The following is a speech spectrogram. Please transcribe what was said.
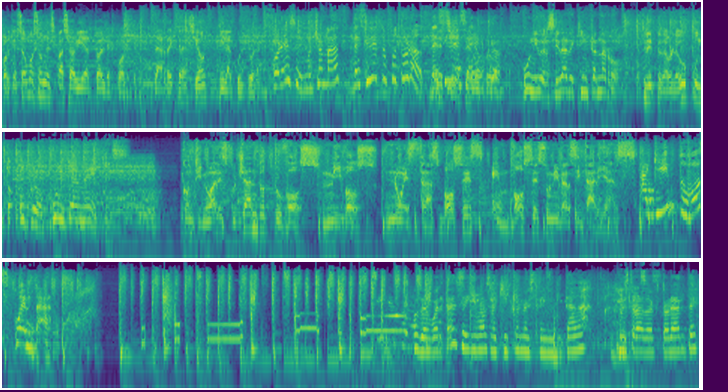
Porque somos un espacio abierto al deporte, la recreación y la cultura. Por eso y mucho más, decide tu futuro. Decide, ser UCRO. Universidad de Quintana Roo. www.ucro.mx Continuar escuchando tu voz, mi voz, nuestras voces en voces universitarias. Aquí tu voz cuenta. Estamos de vuelta, seguimos aquí con nuestra invitada, nuestra doctorante.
